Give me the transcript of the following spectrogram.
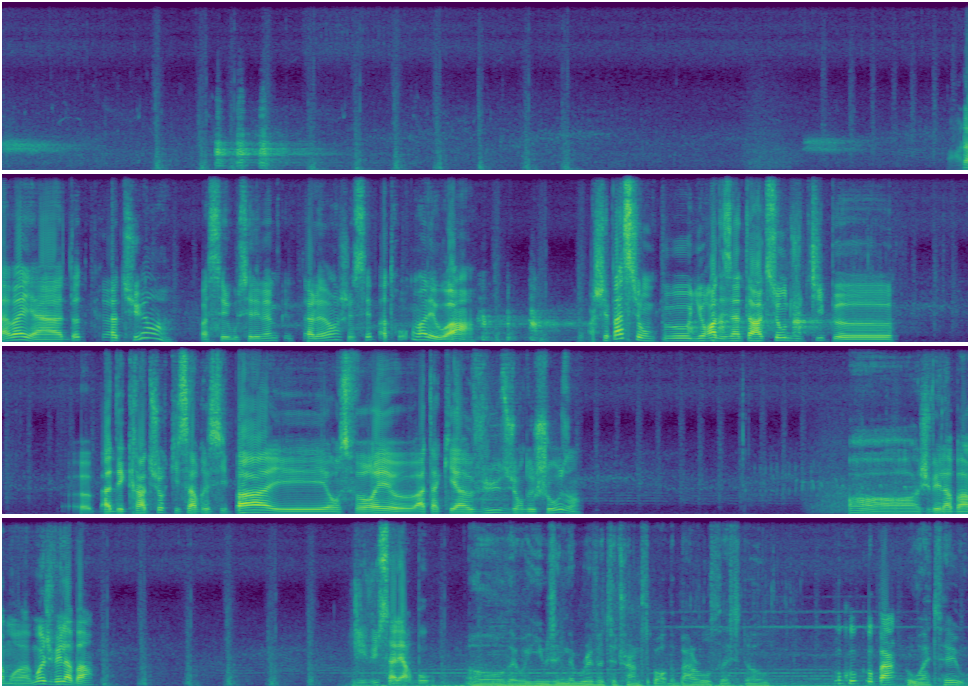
là-bas, il y a d'autres créatures. C'est ou c'est les mêmes que tout à l'heure, je sais pas trop. On va aller voir. Alors, je sais pas si on peut, il y aura des interactions du type. euh, euh, bah, des créatures qui s'apprécient pas et on se ferait euh, attaquer à vue, ce genre de choses. Oh, je vais là-bas, moi. Moi, je vais là-bas. J'ai vu, ça a l'air beau. Oh, they were using the river to transport the barrels they stole. Coucou, copain. But where to?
